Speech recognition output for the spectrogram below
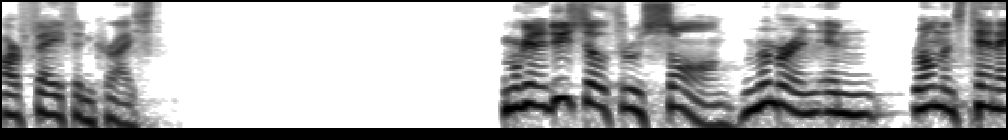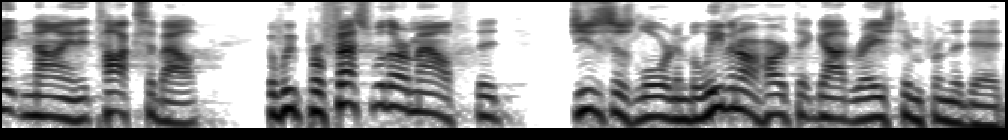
our faith in Christ. And we're going to do so through song. Remember in, in Romans 10 8 and 9, it talks about if we profess with our mouth that Jesus is Lord and believe in our heart that God raised him from the dead,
